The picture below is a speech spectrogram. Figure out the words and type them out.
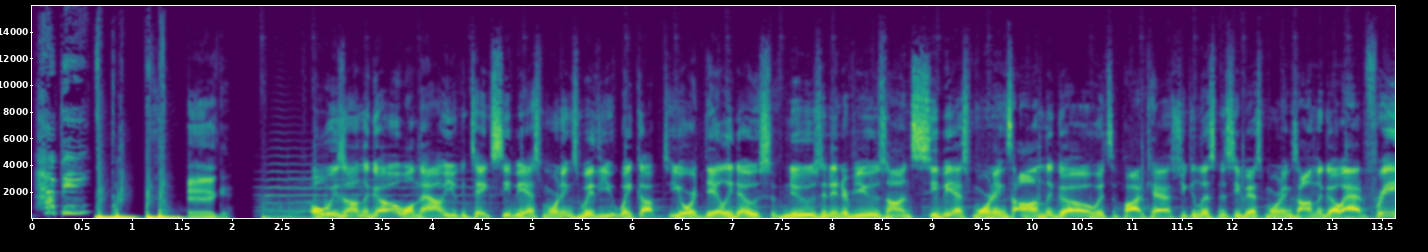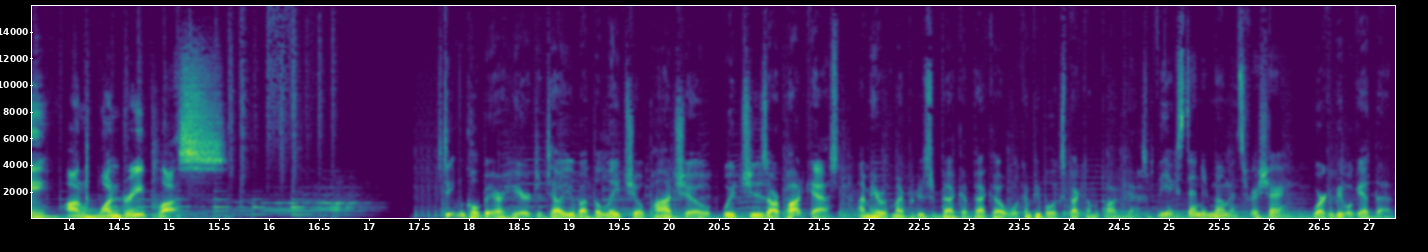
Happy Egg. Always on the go? Well, now you can take CBS Mornings with you. Wake up to your daily dose of news and interviews on CBS Mornings on the go. It's a podcast you can listen to CBS Mornings on the go ad free on Wondery Plus. Stephen Colbert here to tell you about the Late Show Pod Show, which is our podcast. I'm here with my producer, Becca. Becca, what can people expect on the podcast? The extended moments for sure. Where can people get that?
